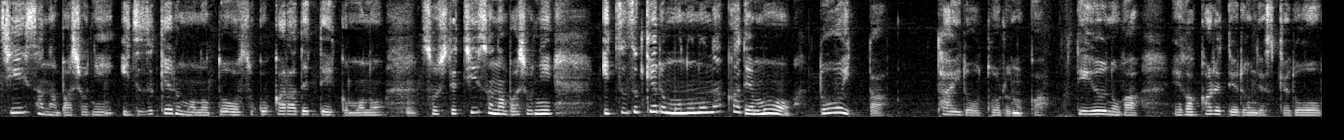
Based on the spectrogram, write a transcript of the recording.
小さな場所に居続けるものとそこから出ていくもの。そして小さな場所に居続けるものの中でもどういった態度をとるのかっていうのが描かれてるんですけど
